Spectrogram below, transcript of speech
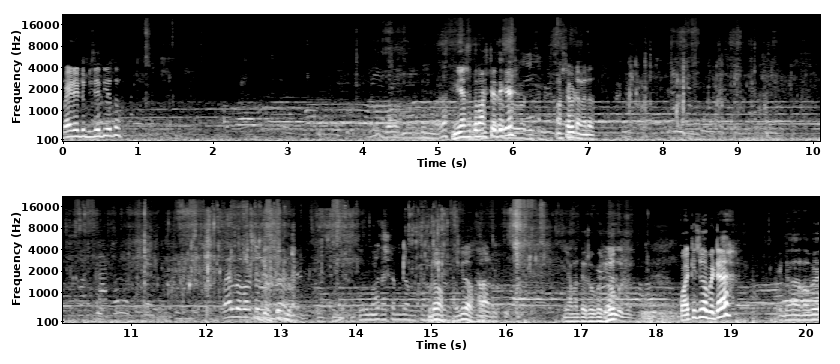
বাইরে একটু ভিজে দিও তো। নিয়ে আসো তো মাছটার দিকে মাছটা ওটা মেরাজ। হ্যাঁ আমাদের রবির হোক কয় কেজি হবে এটা? এটা হবে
